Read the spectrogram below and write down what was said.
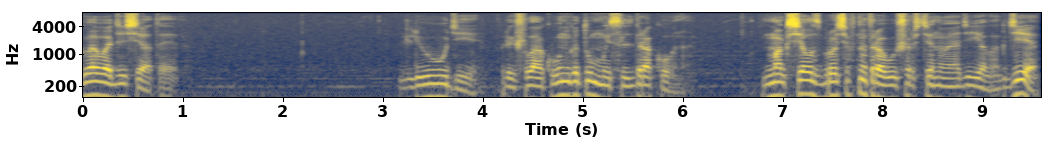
Глава 10. «Люди!» — пришла к Унготу мысль дракона. Мак сел, сбросив на траву шерстяное одеяло. «Где?»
